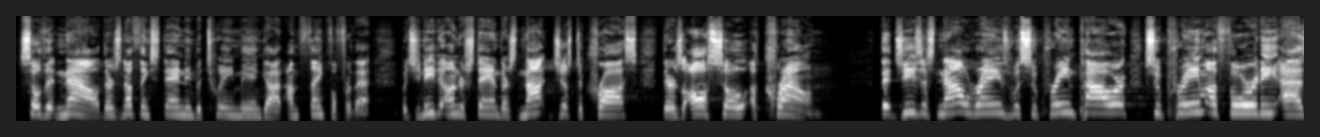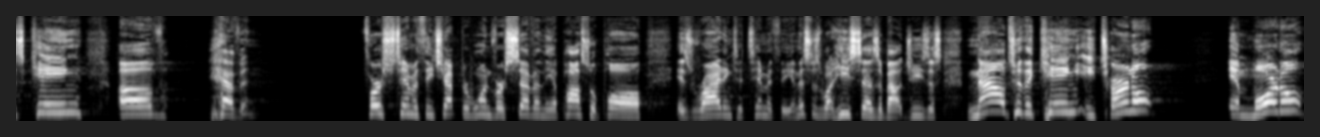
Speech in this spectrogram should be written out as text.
so that now there's nothing standing between me and God. I'm thankful for that. But you need to understand there's not just a cross, there's also a crown that Jesus now reigns with supreme power, supreme authority as King of heaven. 1 Timothy chapter 1 verse 7 the apostle Paul is writing to Timothy and this is what he says about Jesus. Now to the king eternal immortal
